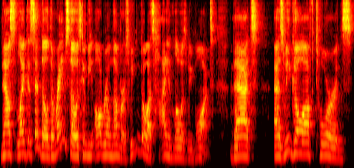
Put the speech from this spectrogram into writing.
Now, like I said, though, the range, though, is going to be all real numbers. We can go as high and low as we want. That as we go off towards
